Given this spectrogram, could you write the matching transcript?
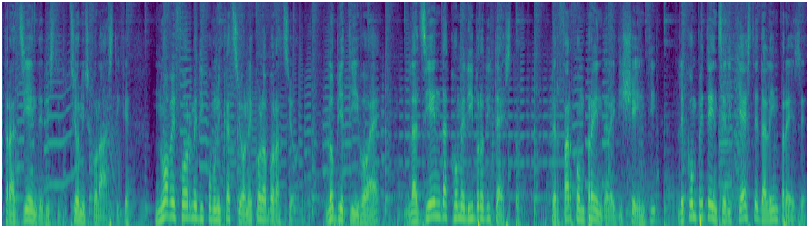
tra aziende ed istituzioni scolastiche, nuove forme di comunicazione e collaborazione. L'obiettivo è l'azienda come libro di testo, per far comprendere ai discenti le competenze richieste dalle imprese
